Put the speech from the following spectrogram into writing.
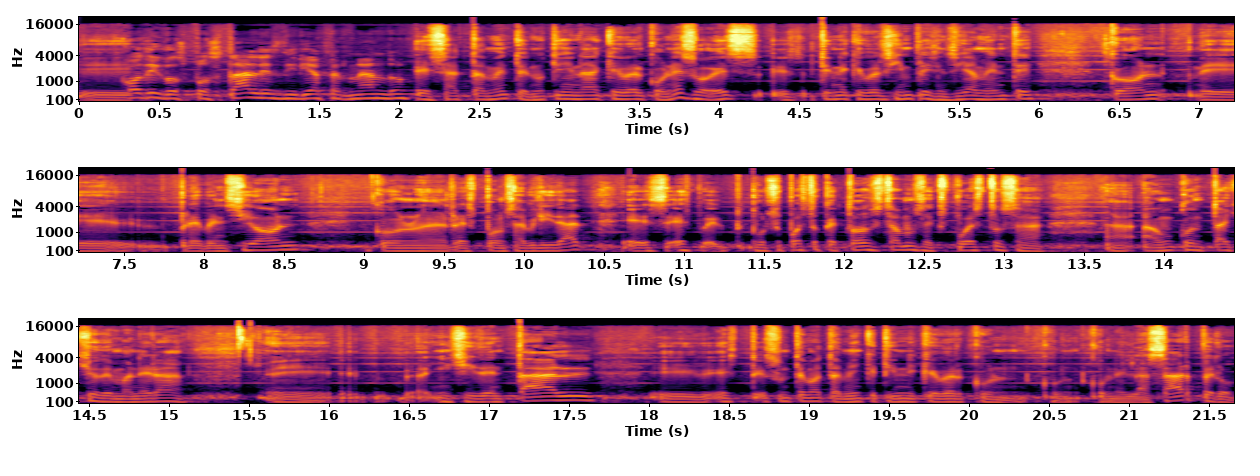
Eh, Códigos postales, diría Fernando. Exactamente, no tiene nada que ver con eso, es, tiene que ver simple y sencillamente con eh, prevención, con responsabilidad. Es, por supuesto que todos estamos expuestos a, a, un contagio de manera incidental, este es un tema también que tiene que ver con, con, el azar, pero,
